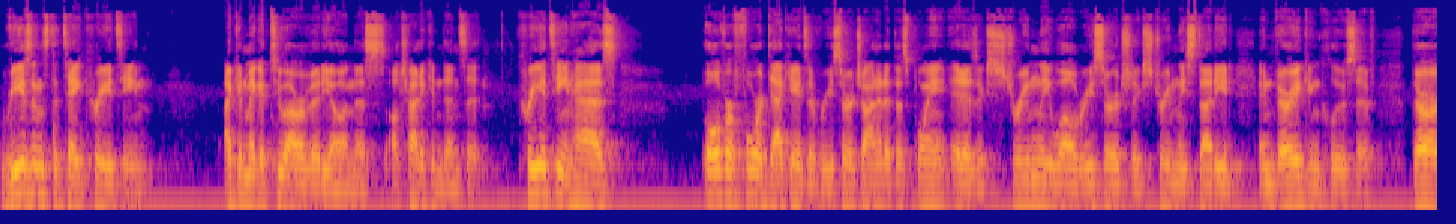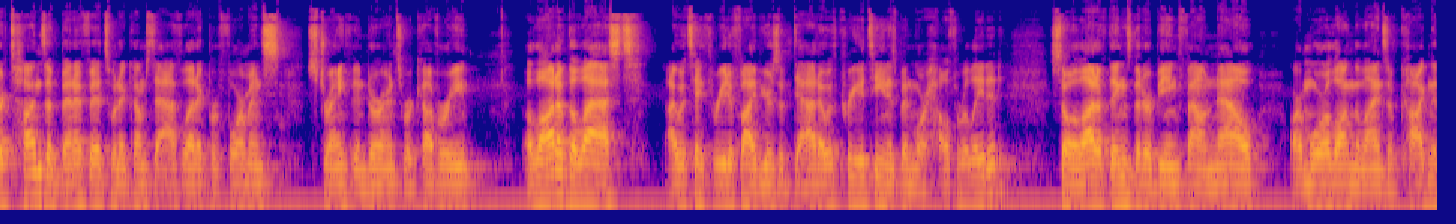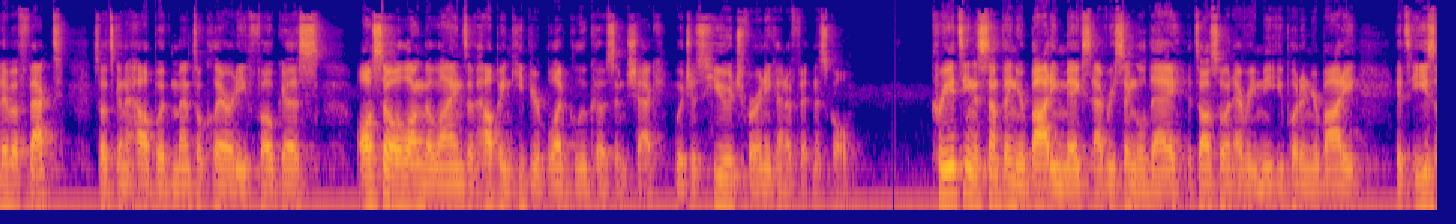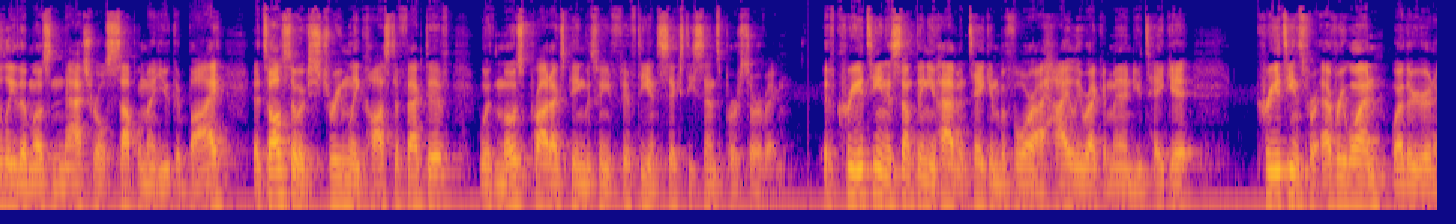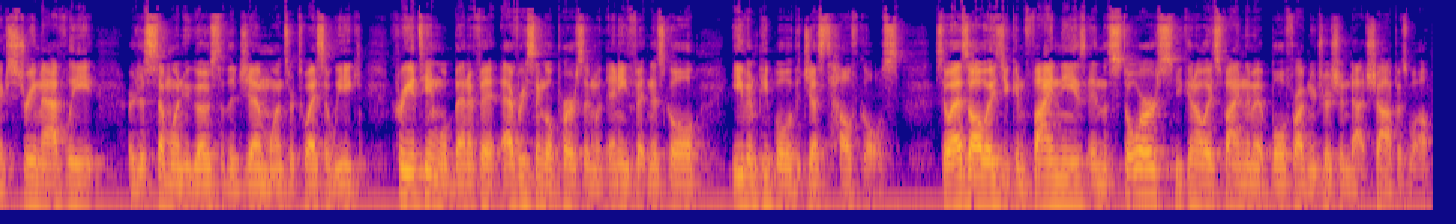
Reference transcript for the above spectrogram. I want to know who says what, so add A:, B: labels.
A: Reasons to take creatine. I can make a two hour video on this. I'll try to condense it. Creatine has over four decades of research on it at this point. It is extremely well researched, extremely studied, and very conclusive. There are tons of benefits when it comes to athletic performance, strength, endurance, recovery. A lot of the last, I would say, three to five years of data with creatine has been more health related. So, a lot of things that are being found now are more along the lines of cognitive effect. So, it's going to help with mental clarity, focus, also, along the lines of helping keep your blood glucose in check, which is huge for any kind of fitness goal. Creatine is something your body makes every single day. It's also in every meat you put in your body. It's easily the most natural supplement you could buy. It's also extremely cost effective, with most products being between 50 and 60 cents per serving. If creatine is something you haven't taken before, I highly recommend you take it. Creatine's for everyone, whether you're an extreme athlete or just someone who goes to the gym once or twice a week. Creatine will benefit every single person with any fitness goal, even people with just health goals. So, as always, you can find these in the stores. You can always find them at bullfrognutrition.shop as well.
